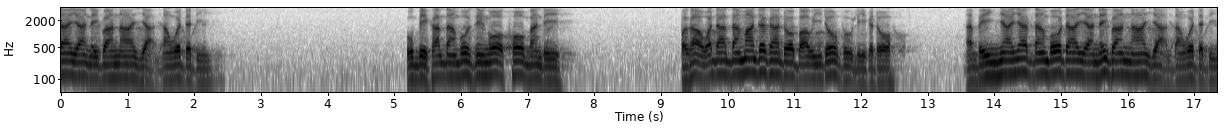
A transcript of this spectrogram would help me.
ဓာယနိဗ္ဗာနာယတံဝတ္တတိဥပိခတံဘောဇင်္ဂောခောပန္တိဘဂဝတ္တသမ္မာတက္ကတောဘာဝိတောဘူလီကတောအဘိညာယတံဘောဓာယနိဗ္ဗာနာယတံဝတ္တတိ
